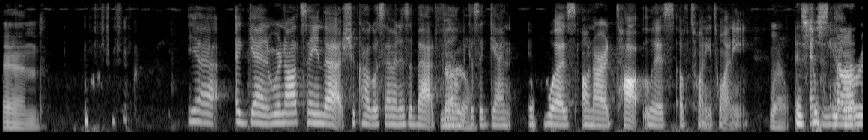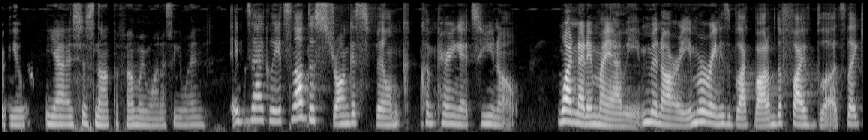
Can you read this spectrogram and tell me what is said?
And Yeah, again, we're not saying that Chicago 7 is a bad Not film at all. because again, it was on our top list of 2020. well, It's just we not. review. Yeah, it's just not the film we want to see win. Exactly. It's not the strongest film c- comparing it to, you know, One Night in Miami, Minari, Ma Rainey's Black Bottom, The Five Bloods. Like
